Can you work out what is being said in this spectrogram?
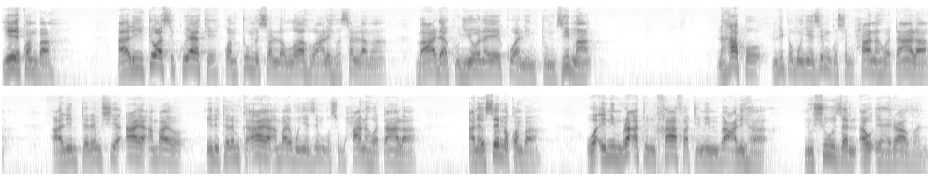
yeye kwamba aliitoa siku yake kwa mtume salllahu alaihi wasalama baada ya kujiona yeye kuwa ni mtu mzima. Na hapo ndipo mwenyezimngu subhanahu wataala alimteremshia aya ambayo iliteremka aya ambayo mwenyezimngu subhanahu wataala anayosema kwamba wa in imraatun khafat min baliha nushuzan au iradan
